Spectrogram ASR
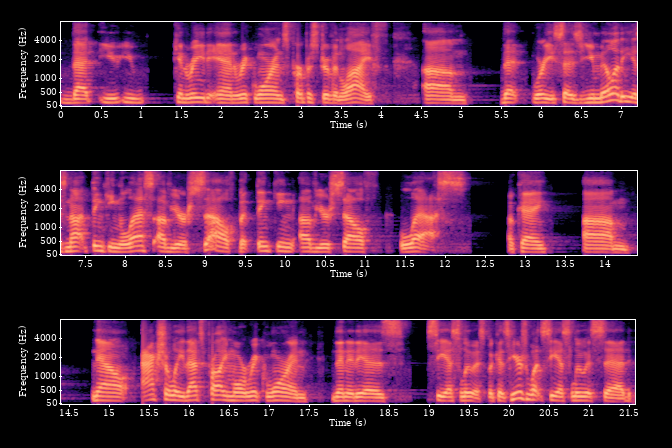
that you you can read in Rick Warren's Purpose Driven Life. Um, that where he says humility is not thinking less of yourself, but thinking of yourself less. Okay. Um, now, actually, that's probably more Rick Warren than it is C.S. Lewis, because here's what C.S. Lewis said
